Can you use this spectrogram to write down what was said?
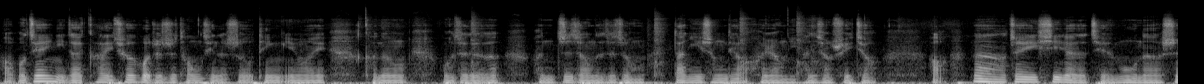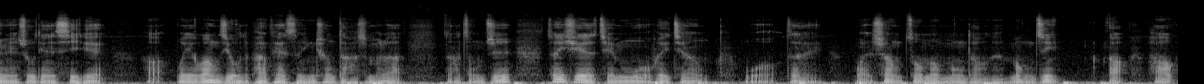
啊，不建议你在开车或者是通勤的时候听，因为可能我这个很智障的这种单一声调会让你很想睡觉。好，那这一系列的节目呢，失眠书店系列。好，我也忘记我的 podcast 名称打什么了。那总之，这一系列节目我会讲我在晚上做梦梦到的梦境。啊，好，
